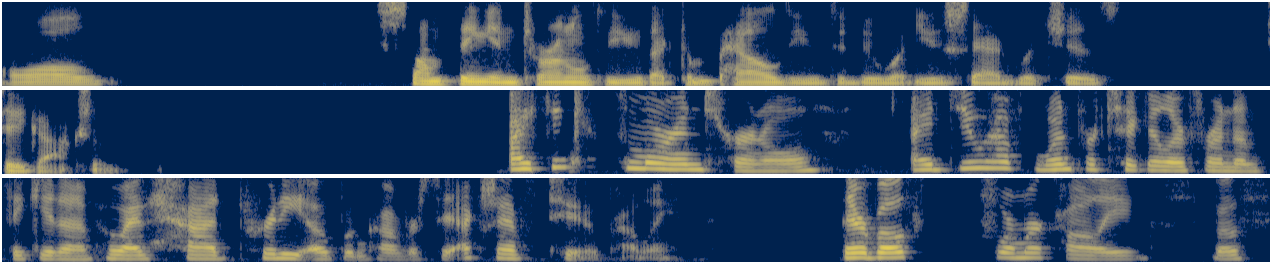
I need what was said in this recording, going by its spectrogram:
all something internal to you that compelled you to do what you said, which is take action? I think it's more internal. I do have one particular friend I'm thinking of who I've had pretty open conversation. Actually, I have two probably. They're both former colleagues, both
